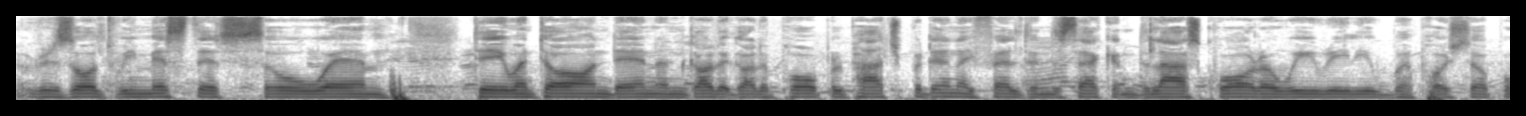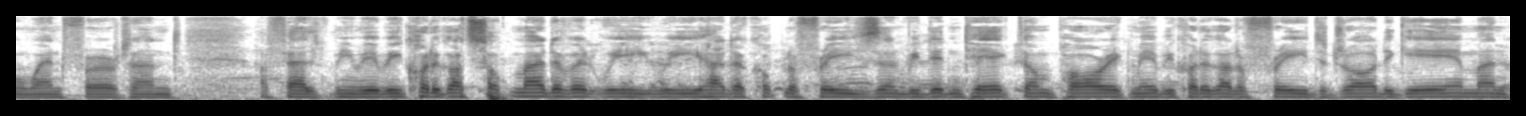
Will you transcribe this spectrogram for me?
result we missed it. So um, they went on then and got got a purple patch. But then I felt in the second, the last quarter, we really pushed up and went for it, and I felt we maybe we could have got something out of it. We we had a couple of frees and we didn't take them. Pádraig maybe could have got a free to draw the game, and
